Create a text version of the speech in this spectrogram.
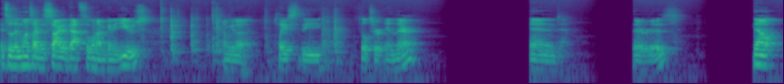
And so then once I've decided that's the one I'm going to use, I'm going to place the filter in there. And there it is. Now,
